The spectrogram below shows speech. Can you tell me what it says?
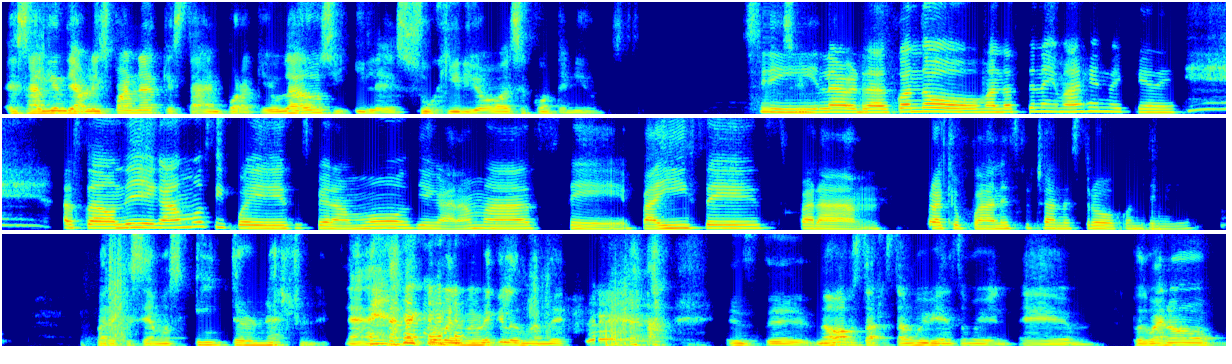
es alguien de habla hispana que está en por aquellos lados y, y le sugirió ese contenido. Sí, la verdad, cuando mandaste la imagen me quedé hasta dónde llegamos y pues esperamos llegar a más eh, países para, para que puedan escuchar nuestro contenido. Para que seamos international, como el meme que les mandé. este, no, pues está, está, muy bien, está muy bien. Eh, pues bueno,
